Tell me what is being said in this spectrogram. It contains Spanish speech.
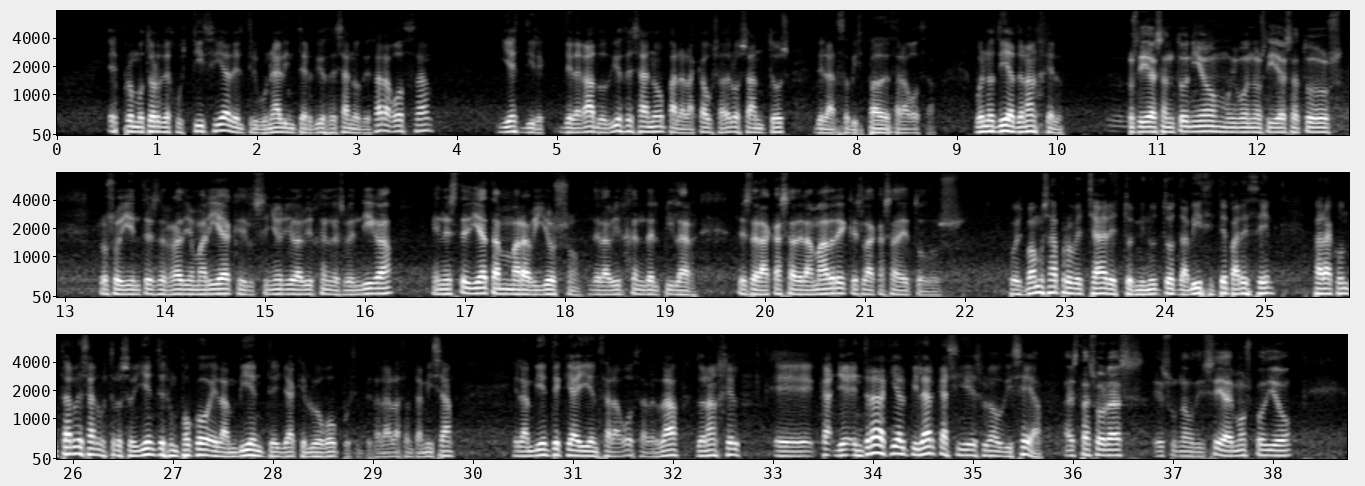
es promotor de justicia del Tribunal Interdiocesano de Zaragoza y es delegado diocesano para la causa de los santos del Arzobispado de Zaragoza. Buenos días, don Ángel. Buenos días, Antonio. Muy buenos días a todos los oyentes de Radio María. Que el Señor y la Virgen les bendiga en este día tan maravilloso de la Virgen del Pilar, desde la casa de la Madre, que es la casa de todos. Pues vamos a aprovechar estos minutos, David, si te parece, para contarles a nuestros oyentes un poco el ambiente, ya que luego pues empezará la Santa Misa el ambiente que hay en Zaragoza, ¿verdad, don Ángel? Eh, entrar aquí al Pilar casi es una odisea. A estas horas es una odisea. Hemos podido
